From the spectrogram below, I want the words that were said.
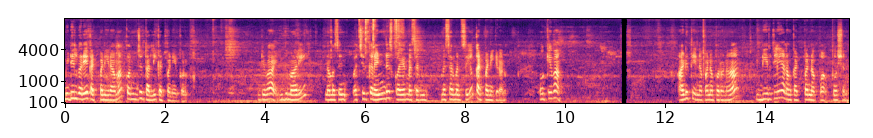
மிடில் வரையே கட் பண்ணிடாமல் கொஞ்சம் தள்ளி கட் பண்ணியிருக்கணும். ஓகேவா இது மாதிரி நம்ம சென் வச்சுருக்க ரெண்டு ஸ்கொயர் மெஷர் மெஷர்மெண்ட்ஸையும் கட் பண்ணிக்கிறணும். ஓகேவா அடுத்து என்ன பண்ண போகிறோன்னா இப்படி இருக்கு நம்ம கட் பண்ண போ போர்ஷன்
